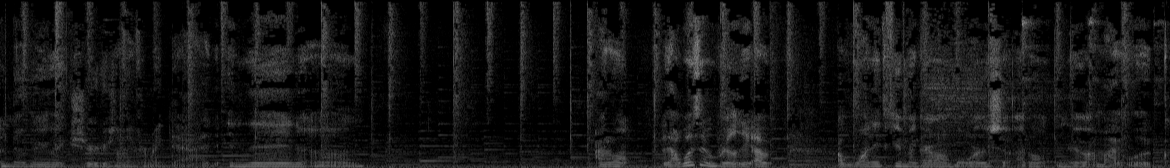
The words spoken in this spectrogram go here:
another like shirt or something for my dad. And then um i don't that wasn't really i i wanted to give my grandma more so i don't know i might look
